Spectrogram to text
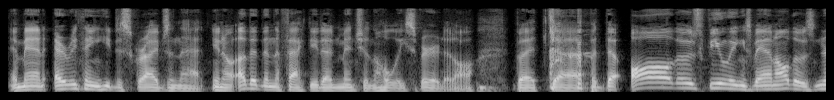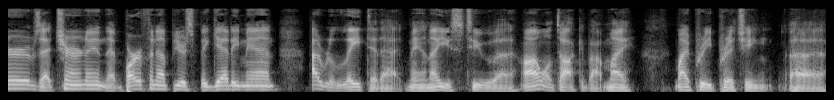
And man, everything he describes in that, you know, other than the fact he doesn't mention the Holy Spirit at all, but, uh, but the, all those feelings, man, all those nerves, that churning, that barfing up your spaghetti, man, I relate to that, man. I used to, uh, I won't talk about my, my pre-preaching, uh,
